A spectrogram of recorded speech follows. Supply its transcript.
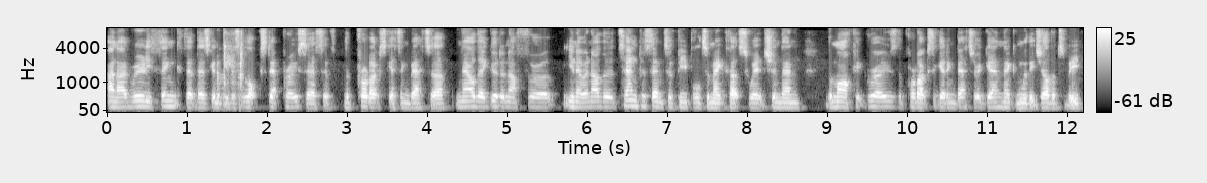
And i really think that there's going to be this lockstep process of the products getting better. Now they're good enough for you know another 10% of people to make that switch and then the market grows the products are getting better again they can with each other to be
